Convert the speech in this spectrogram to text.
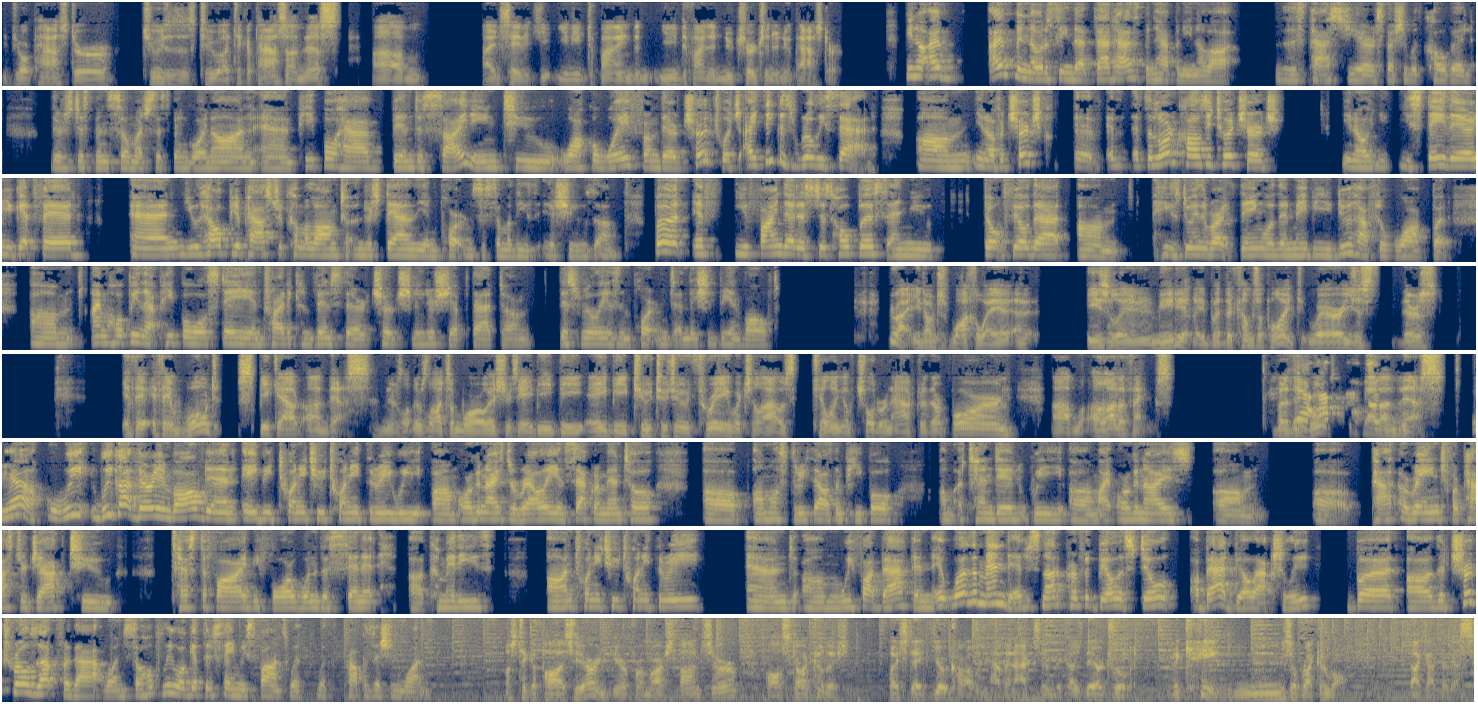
if your pastor chooses to uh, take a pass on this, um, I'd say that you, you need to find, and you need to find a new church and a new pastor. You know, I've, I've been noticing that that has been happening a lot this past year, especially with COVID there's just been so much that's been going on and people have been deciding to walk away from their church, which I think is really sad. Um, you know, if a church, if, if, the Lord calls you to a church, you know, you, you stay there, you get fed and you help your pastor come along to understand the importance of some of these issues. Um, but if you find that it's just hopeless and you don't feel that, um, he's doing the right thing, well, then maybe you do have to walk. But um, I'm hoping that people will stay and try to convince their church leadership that um, this really is important and they should be involved. You're Right. You don't just walk away uh, easily and immediately, but there comes a point where you just there's if they if they won't speak out on this, there's there's lots of moral issues. ABB AB two two two three, which allows killing of children after they're born, um, a lot of things. But if they yeah, won't speak out on this, yeah, we we got very involved in AB 2223. We um, organized a rally in Sacramento. Uh, almost 3,000 people um, attended. We um, I organized um, uh, pa- arranged for Pastor Jack to testify before one of the Senate uh, committees on 2223 and um, we fought back and it was amended. It's not a perfect bill. It's still a bad bill, actually but uh, the church rose up for that one. So hopefully we'll get the same response with, with Proposition 1. Let's take a pause here and hear from our sponsor, All Star Collision. To take your car when you have an accident because they are truly the kings of rock and roll. Back after this.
